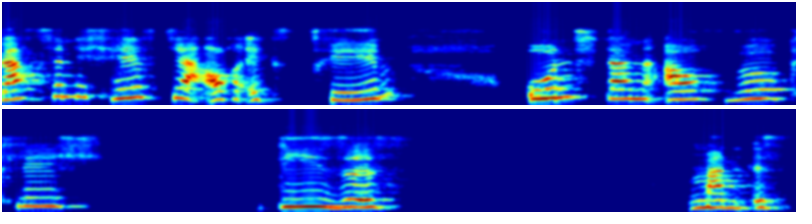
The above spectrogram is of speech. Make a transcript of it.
das finde ich hilft ja auch extrem. Und dann auch wirklich dieses, man ist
